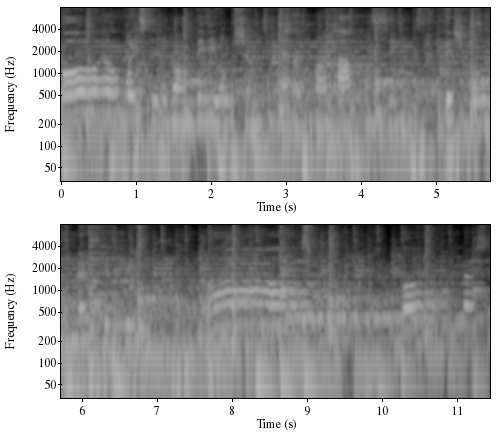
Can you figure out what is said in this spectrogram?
Oil wasted on the oceans and upon our seas, fish full of mercury. Oh, oh, mercy,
